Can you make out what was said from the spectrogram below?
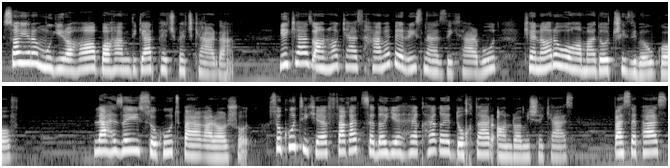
سایر موگیره با همدیگر پچ پچ کردند. یکی از آنها که از همه به ریس نزدیکتر بود کنار او آمد و چیزی به او گفت. لحظه ای سکوت برقرار شد. سکوتی که فقط صدای هق هق دختر آن را می شکست و سپس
